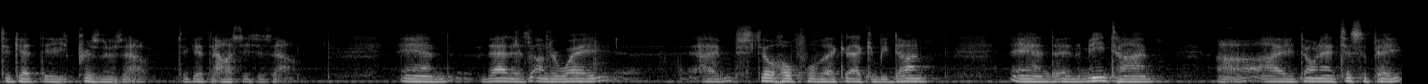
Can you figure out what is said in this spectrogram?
to get the prisoners out, to get the hostages out. And that is underway. I'm still hopeful that that can be done. And in the meantime, uh, I don't anticipate,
